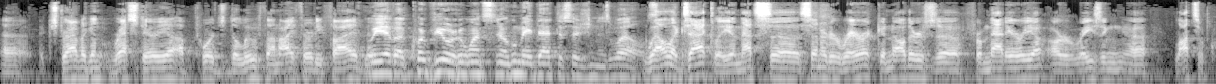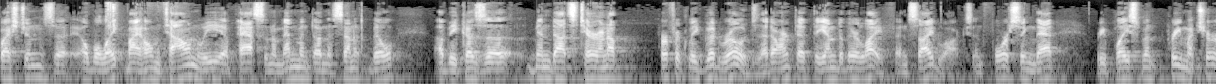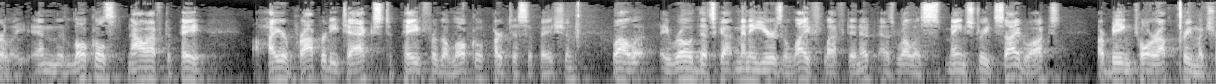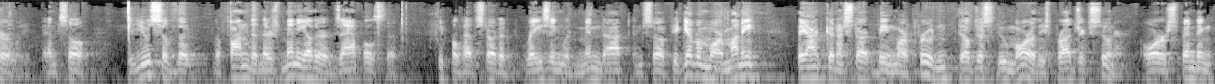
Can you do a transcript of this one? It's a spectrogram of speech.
uh, extravagant rest area up towards Duluth on I-35. We have a quick viewer who wants to know who made that decision as well. well, exactly, and that's uh, Senator Rarick and others uh, from that area are raising uh, lots of questions. Uh, Elbow Lake, my hometown, we uh, passed an amendment on the Senate bill uh, because uh, MnDOT's tearing up perfectly good roads that aren't at the end of their life and sidewalks and forcing that replacement prematurely. And the locals now have to pay a higher property tax to pay for the local participation, while a road that's got many years of life left in it, as well as Main Street sidewalks, are being tore up prematurely. And so the use of the, the fund, and there's many other examples that people have started raising with MnDOT, and so if you give them more money, they aren't going to start being more prudent. They'll just do more of these projects sooner, or spending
